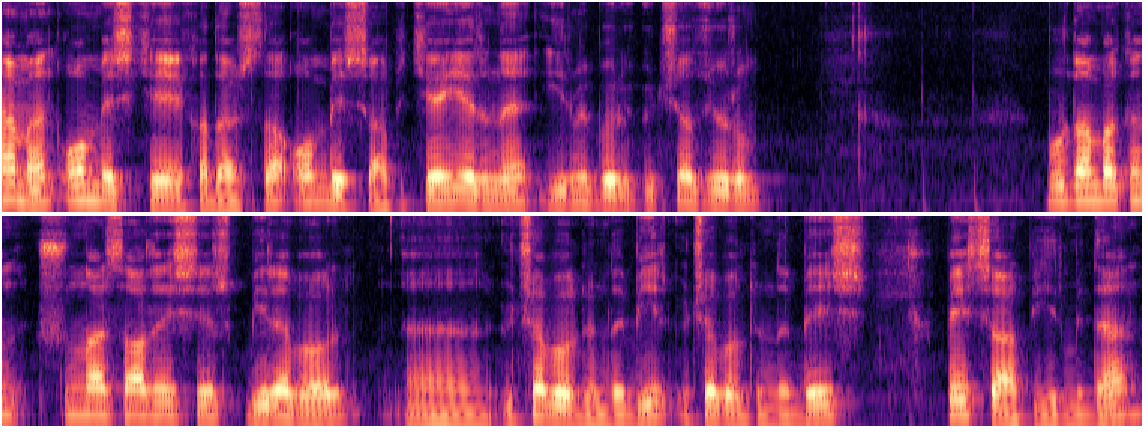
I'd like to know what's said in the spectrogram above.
Hemen 15K'ye kadarsa 15 çarpı K yerine 20 bölü 3 yazıyorum. Buradan bakın şunlar sadeleşir. 1'e böl. 3'e böldüğümde 1. 3'e böldüğümde 5. 5 çarpı 20'den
